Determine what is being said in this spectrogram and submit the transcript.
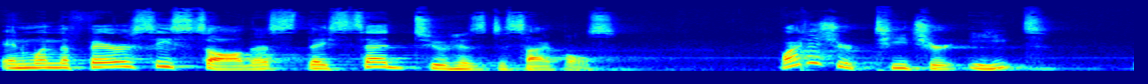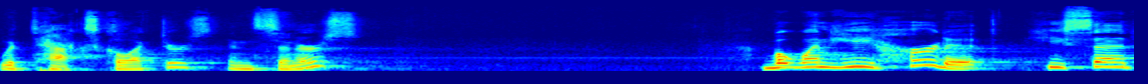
And when the Pharisees saw this, they said to his disciples, Why does your teacher eat with tax collectors and sinners? But when he heard it, he said,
